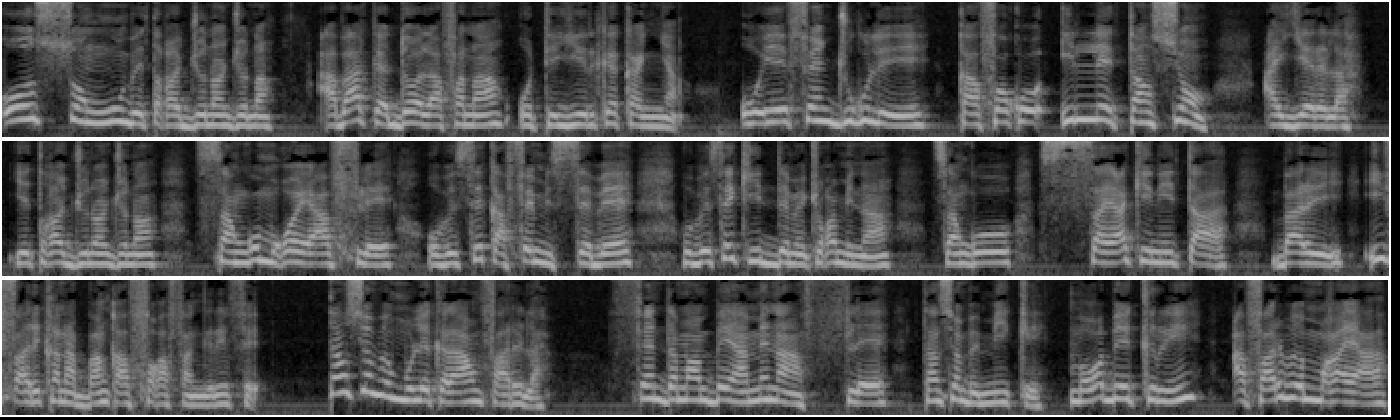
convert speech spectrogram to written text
o sɔnkun bɛ taga joona joona a b'a kɛ dɔw la fana o tɛ yirikɛ ka ɲa o ye fɛn jugu le ye k'a fɔ ko i le tansiyɔn a yɛrɛ la ye taga joona joona sanko mɔgɔ y'a filɛ o bɛ se ka fɛn min sɛbɛ o bɛ se k'i dɛmɛ cogo min na sanko saya k'i ni ta bari i fari kana ban ka faga fangere fɛ tansiyɔn bɛ mun le kɛra an fari la fɛn daman bɛ an bɛna filɛ tansiyɔn bɛ min kɛ mɔgɔ bɛ kirin a fari bɛ magaya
